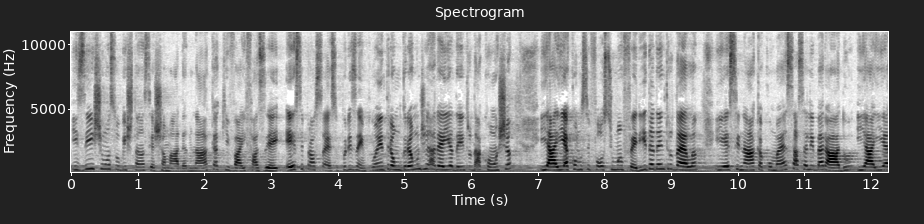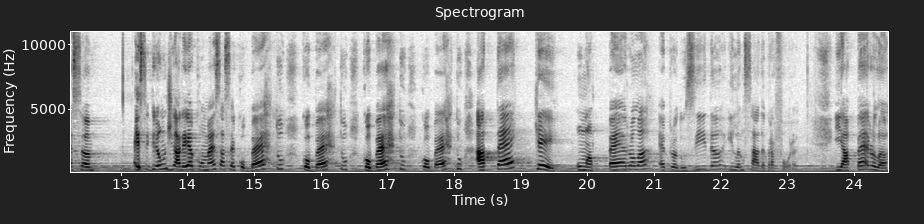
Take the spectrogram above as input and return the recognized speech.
Existe uma substância chamada NACA que vai fazer esse processo. Por exemplo, entra um grão de areia dentro da concha e aí é como se fosse uma ferida dentro dela e esse NACA começa a ser liberado e aí essa esse grão de areia começa a ser coberto, coberto, coberto, coberto, até que uma pérola é produzida e lançada para fora. E a pérola,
